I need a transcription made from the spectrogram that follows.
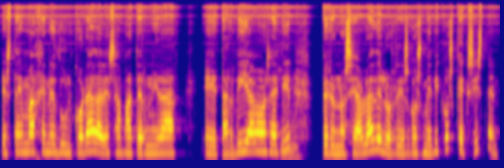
esta imagen edulcorada de esa maternidad eh, tardía, vamos a decir, pero no se habla de los riesgos médicos que existen.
